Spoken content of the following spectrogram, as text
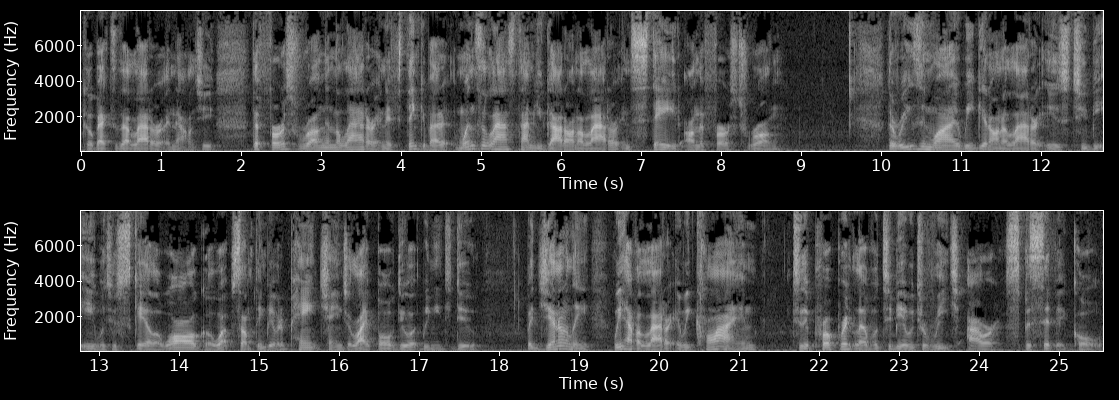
go back to that ladder analogy, the first rung in the ladder. And if you think about it, when's the last time you got on a ladder and stayed on the first rung? The reason why we get on a ladder is to be able to scale a wall, go up something, be able to paint, change a light bulb, do what we need to do. But generally, we have a ladder and we climb to the appropriate level to be able to reach our specific goal.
